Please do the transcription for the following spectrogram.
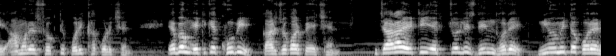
এই আমলের শক্তি পরীক্ষা করেছেন এবং এটিকে খুবই কার্যকর পেয়েছেন। যারা এটি একচল্লিশ দিন ধরে নিয়মিত করেন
